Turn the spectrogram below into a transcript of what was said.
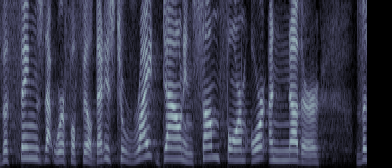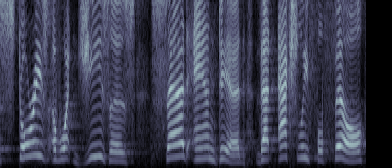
the things that were fulfilled. That is, to write down in some form or another the stories of what Jesus said and did that actually fulfill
